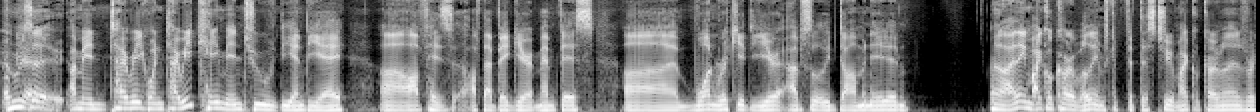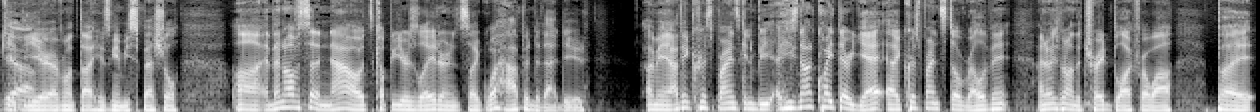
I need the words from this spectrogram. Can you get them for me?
who's okay. a? I mean, Tyreke. When Tyreke came into the NBA. Uh, off his off that big year at Memphis, uh, one rookie of the year, absolutely dominated. Uh, I think Michael Carter Williams could fit this too. Michael Carter Williams, rookie of the year. Everyone thought he was going to be special. Uh, and then all of a sudden now it's a couple years later and it's like, what happened to that dude? I mean, I think Kris Bryant's going to be, he's not quite there yet. Uh, Kris Bryant's still relevant. I know he's been on the trade block for a while, but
